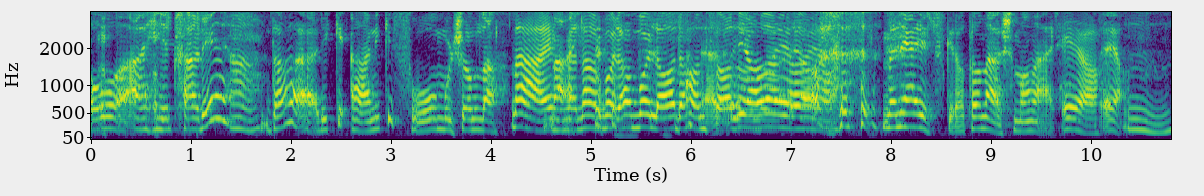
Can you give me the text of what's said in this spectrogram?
og er helt ferdig. Da er, det ikke, er han ikke så morsom, da. Nei, men han må, han må lade han sa Ja, ja, ja. Men jeg elsker at han er som han er. Ja. Ja. Mm,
